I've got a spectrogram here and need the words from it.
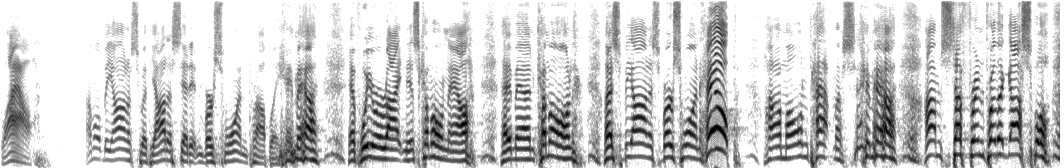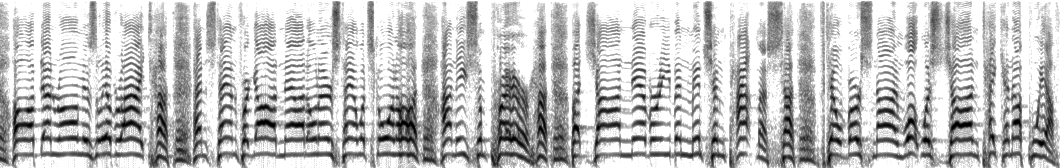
Wow. I'm going to be honest with you. I'd have said it in verse 1 probably. Amen. If we were writing this, come on now. Amen. Come on. Let's be honest. Verse 1 Help! I'm on Patmos. Amen. I'm suffering for the gospel. All I've done wrong is live right and stand for God. Now I don't understand what's going on. I need some prayer. But John never even mentioned Patmos till verse 9. What was John taken up with?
